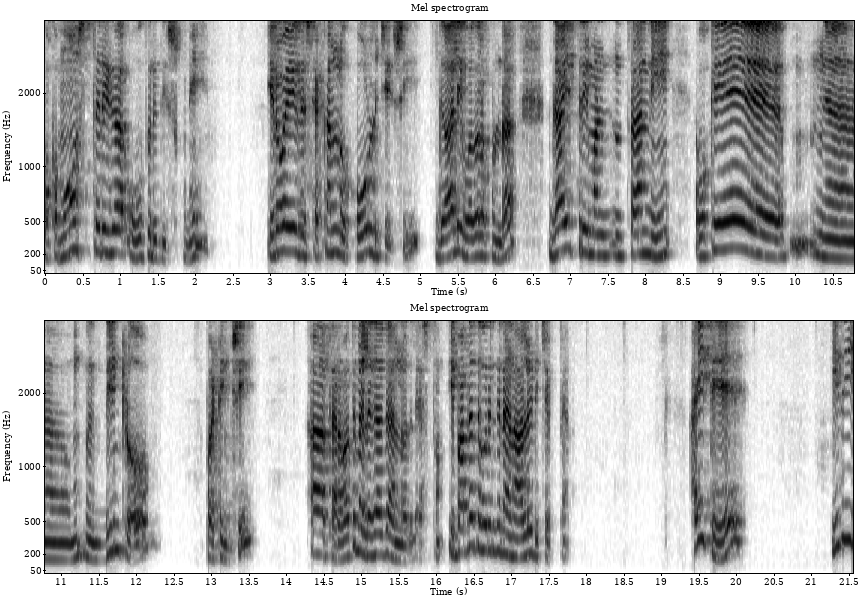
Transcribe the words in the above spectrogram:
ఒక మోస్తరిగా ఊపిరి తీసుకుని ఇరవై ఐదు సెకండ్లు హోల్డ్ చేసి గాలి వదలకుండా గాయత్రి మంత్రాన్ని ఒకే దీంట్లో పఠించి ఆ తర్వాత మెల్లగా గాలిని వదిలేస్తాం. ఈ పద్ధతి గురించి నేను ఆల్రెడీ చెప్పాను. అయితే ఇది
